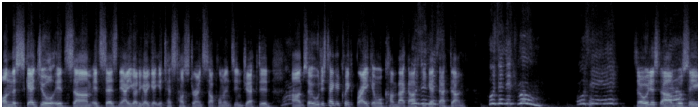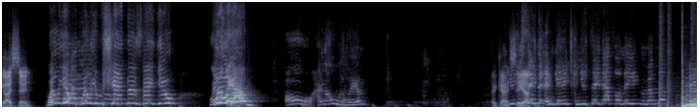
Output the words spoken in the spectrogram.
on the schedule it's um it says now you got to go get your testosterone supplements injected um so we'll just take a quick break and we'll come back Who's after you get this? that done Who's in this room? Who's here? so we'll just um we'll see you guys soon William, William Shatner, is that you? William. William! Oh, hello, William. okay Can you see just ya say the engage? Can you say that for me? Remember?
